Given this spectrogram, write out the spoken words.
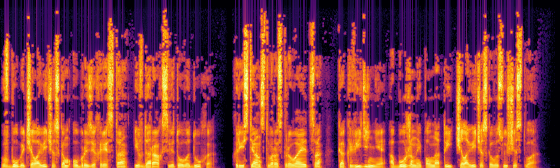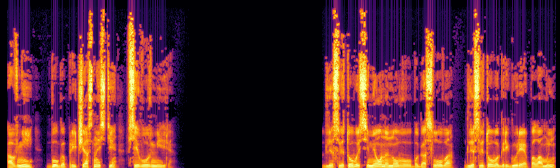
В богочеловеческом образе Христа и в дарах Святого Духа христианство раскрывается как видение обоженной полноты человеческого существа, а в ней богопричастности всего в мире. Для святого Симеона Нового Богослова, для святого Григория Паламы,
